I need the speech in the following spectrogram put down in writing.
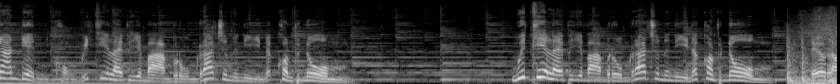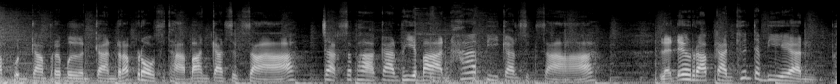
งานเด่นของวิทยาลัยพยาบาลบรมราชชนนีนครพนม วิทยาลัยพยาบาลบรมราชชนนีนครพนม ได้รับผลการประเมินการรับรองสถาบันการศึกษา จากสภาการพยาบาล 5 ปีการศึกษา และได้รับการขึ้นทะเบียน เผ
